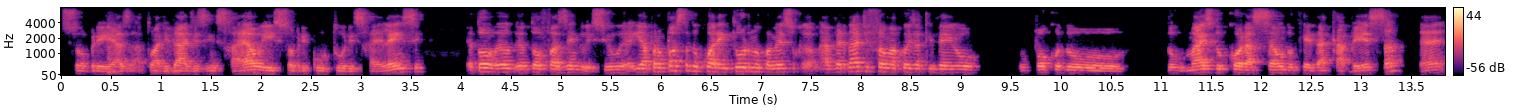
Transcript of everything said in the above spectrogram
sobre as atualidades em Israel e sobre cultura israelense. Eu tô, tô fazendo isso. E a proposta do Quarentur no começo, a verdade foi uma coisa que veio um pouco do, do mais do coração do que da cabeça. Né?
